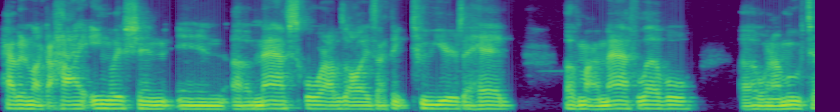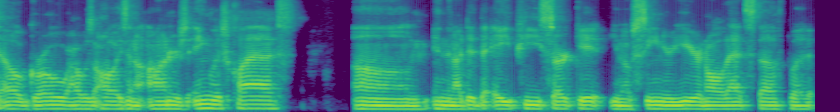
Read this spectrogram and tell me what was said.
having like a high English and and uh, math score, I was always I think two years ahead of my math level. Uh, when I moved to Elk Grove, I was always in an honors English class. Um, and then I did the AP circuit, you know, senior year and all that stuff, but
